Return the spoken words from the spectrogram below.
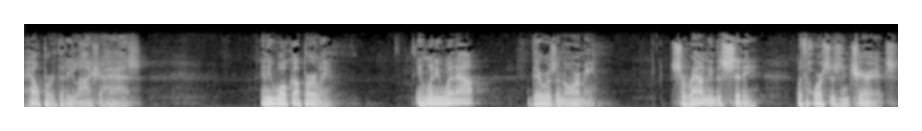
helper that Elisha has. And he woke up early. And when he went out, there was an army surrounding the city with horses and chariots.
